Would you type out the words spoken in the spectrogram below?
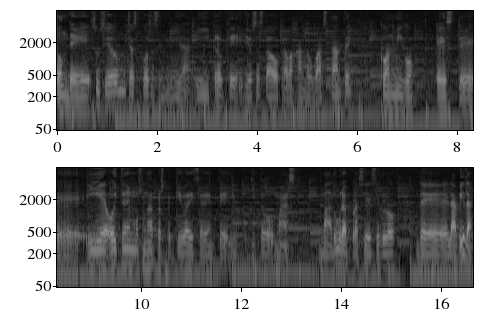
donde sucedieron muchas cosas en mi vida y creo que Dios ha estado trabajando bastante conmigo. Este, y hoy tenemos una perspectiva diferente y un poquito más madura, por así decirlo, de la vida,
